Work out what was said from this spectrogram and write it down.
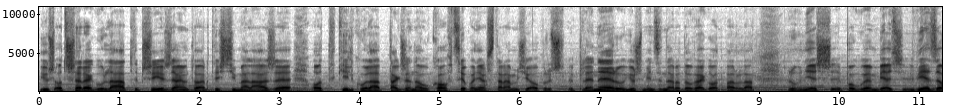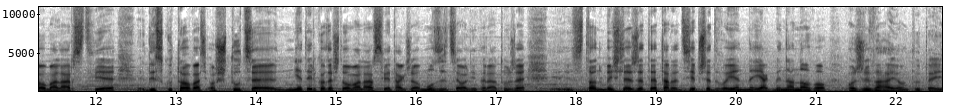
już od szeregu lat przyjeżdżają tu artyści malarze, od kilku lat także naukowcy, ponieważ staramy się oprócz pleneru już międzynarodowego od paru lat również pogłębiać wiedzę o malarstwie, dyskutować o sztuce, nie tylko zresztą o malarstwie, także o muzyce, o literaturze. Stąd myślę, że te tradycje przedwojenne jakby na nowo ożywają tutaj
